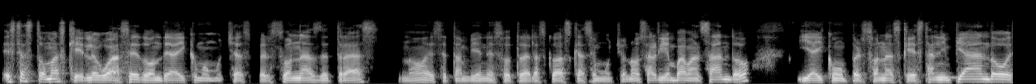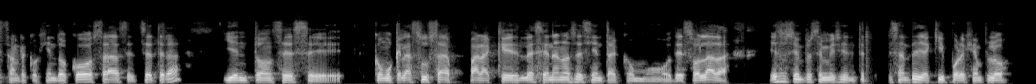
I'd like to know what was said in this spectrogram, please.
estas tomas que luego hace donde hay como muchas personas detrás, ¿no? Ese también es otra de las cosas que hace mucho, ¿no? O sea, alguien va avanzando y hay como personas que están limpiando, están recogiendo cosas, etcétera, y entonces eh, como que las usa para que la escena no se sienta como desolada. Eso siempre se me hizo interesante y aquí, por ejemplo,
